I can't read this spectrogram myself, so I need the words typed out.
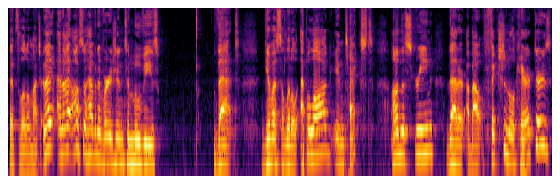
That's a little much. And I and I also have an aversion to movies that give us a little epilogue in text on the screen that are about fictional characters.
